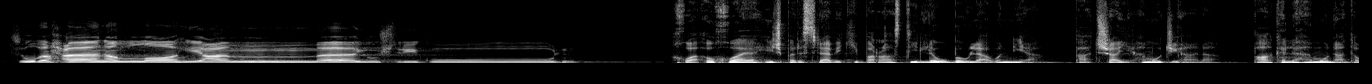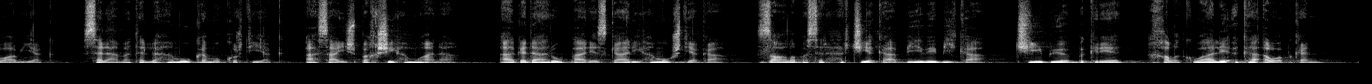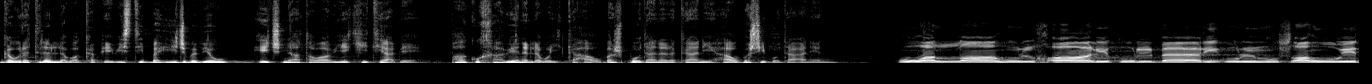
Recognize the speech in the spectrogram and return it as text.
سبحان اللە عما یشرکون. خوا ئەو خوایە هیچ پەرستراوێکی بەڕاستی لەو بەو لاوە نییە، پادشای هەموو جیهانە، پاکە لە هەموو ناتەواوییەک، سەلامەتە لە هەموو کەم و کورتییەک، ئاسایش بەخشی هەمووانە، ئاگەدار و پارێزگاری هەموو شتێکە. زاڵە بەسەر هەرچیەکا بیەوێ بیکا چی بوێ بکرێ خەڵک وا لێ ئەکا ئەوە بکەن گەورەترە لەوە کە پێویستی بە هیچ ببێ و هیچ ناتەواویەکی تیا بێ پاک و خاوێنە لەوەی کە هاوبەش بۆ دانەرەکانی هاوبەشی بۆ دائەنێن. هو اللە الخالق البارئ المصور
